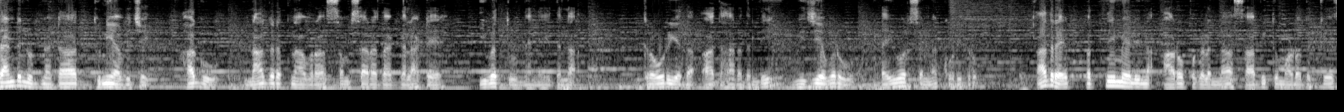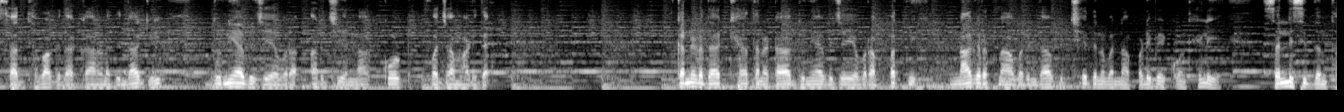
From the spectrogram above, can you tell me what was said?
ಸ್ಯಾಂಡಲ್ವುಡ್ ನಟ ದುನಿಯಾ ವಿಜಯ್ ಹಾಗೂ ನಾಗರತ್ನ ಅವರ ಸಂಸಾರದ ಗಲಾಟೆ ಇವತ್ತು ನೆನೆಯದಲ್ಲ ಕ್ರೌರ್ಯದ ಆಧಾರದಲ್ಲಿ ವಿಜಯ್ ಅವರು ಡೈವರ್ಸನ್ನು ಕೋರಿದರು ಆದರೆ ಪತ್ನಿ ಮೇಲಿನ ಆರೋಪಗಳನ್ನು ಸಾಬೀತು ಮಾಡೋದಕ್ಕೆ ಸಾಧ್ಯವಾಗದ ಕಾರಣದಿಂದಾಗಿ ದುನಿಯಾ ವಿಜಯ್ ಅವರ ಅರ್ಜಿಯನ್ನು ಕೋರ್ಟ್ ವಜಾ ಮಾಡಿದೆ. ಕನ್ನಡದ ಖ್ಯಾತ ನಟ ದುನಿಯಾ ವಿಜಯ್ ಅವರ ಪತ್ನಿ ನಾಗರತ್ನ ಅವರಿಂದ ವಿಚ್ಛೇದನವನ್ನು ಪಡಿಬೇಕು ಅಂತ ಹೇಳಿ ಸಲ್ಲಿಸಿದ್ದಂಥ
